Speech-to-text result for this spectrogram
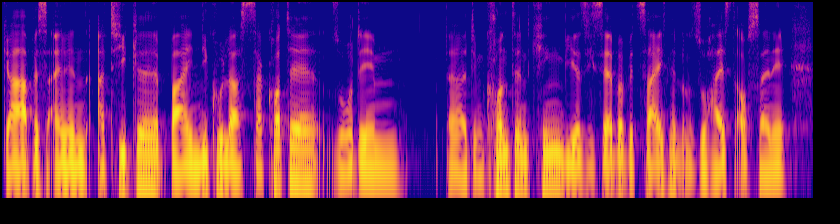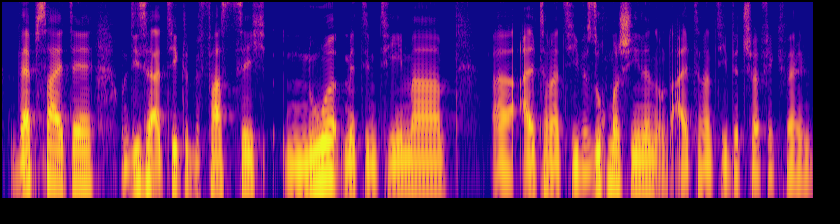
gab es einen Artikel bei Nicolas Sacotte, so dem, äh, dem Content King, wie er sich selber bezeichnet, und so heißt auch seine Webseite. Und dieser Artikel befasst sich nur mit dem Thema äh, alternative Suchmaschinen und alternative Trafficquellen.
